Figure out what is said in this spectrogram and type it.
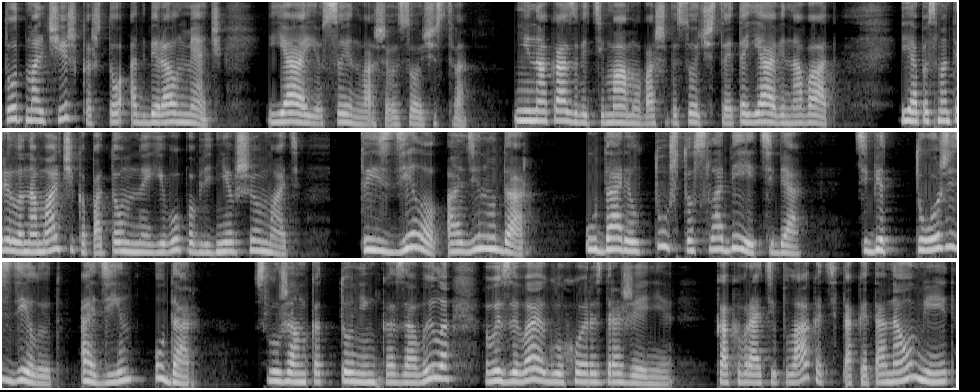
тот мальчишка, что отбирал мяч. «Я ее сын, ваше высочество». «Не наказывайте маму, ваше высочество, это я виноват». Я посмотрела на мальчика, потом на его побледневшую мать. «Ты сделал один удар. Ударил ту, что слабее тебя. Тебе тоже сделают один удар». Служанка тоненько завыла, вызывая глухое раздражение. Как врать и плакать, так это она умеет,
